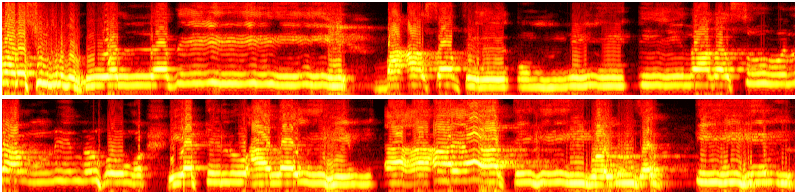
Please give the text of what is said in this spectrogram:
আমার রসুলকে বলছি হুয়াল্লাযী বাআসা ফিল উম্মিয়িনা রাসূলাম মিনহুম ইয়াতলু আলাইহিম আয়াতিহি ওয়া يزكيهم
